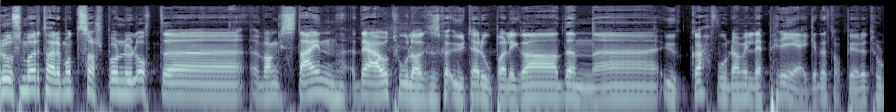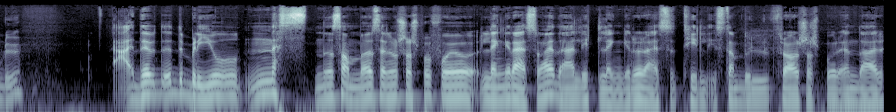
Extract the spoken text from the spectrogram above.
Rosenborg tar imot Sarpsborg 08 Vangstein. Det er jo to lag som skal ut i Europaligaen denne uka. Hvordan vil det prege dette oppgjøret, tror du? Nei, det, det, det blir jo nesten det samme, selv om Sarpsborg får jo lengre reisevei. Det er litt lengre å reise til Istanbul fra Sarpsborg enn der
